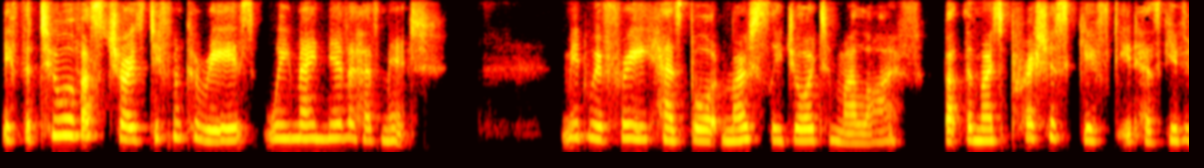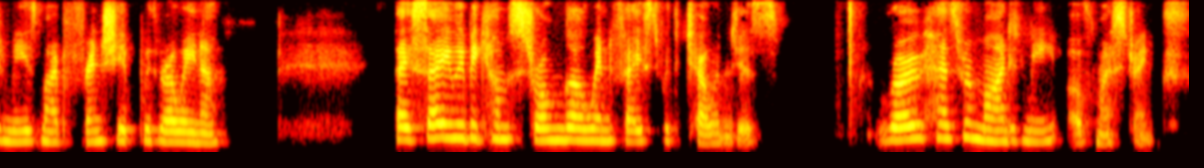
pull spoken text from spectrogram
If the two of us chose different careers, we may never have met. Midwifery has brought mostly joy to my life, but the most precious gift it has given me is my friendship with Rowena. They say we become stronger when faced with challenges. Ro has reminded me of my strengths.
